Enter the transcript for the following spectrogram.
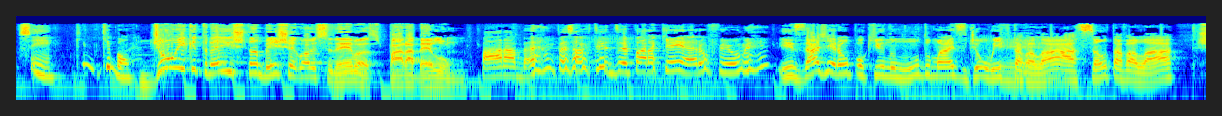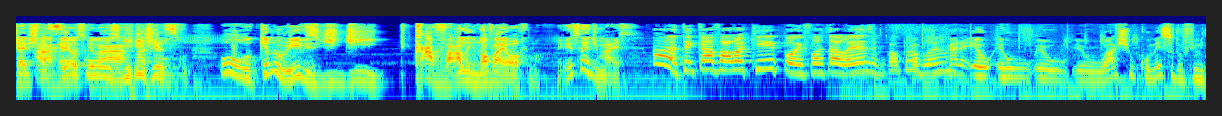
Sim, que, que bom. John Wick 3 também chegou aos cinemas. Parabellum. Parabéns. Pensava que ia dizer para quem era o filme. Exagerou um pouquinho no mundo, mas John Wick tava lá, a ação tava lá. Sherry Stahelski com lá. os. O, o Keanu Reeves de, de cavalo em Nova York, mano. Isso é demais. Ah, tem cavalo aqui, pô, em Fortaleza. Qual o problema? Cara, eu, eu, eu, eu acho o começo do filme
